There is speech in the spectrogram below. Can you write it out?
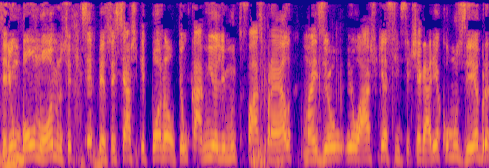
seria um bom nome, não sei o que você pensa. Não sei se você acha que, pô, não, tem um caminho ali muito fácil para ela, mas eu, eu acho que assim, você chegaria como zebra,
